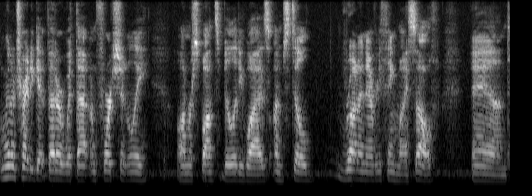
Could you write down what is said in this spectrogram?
I'm going to try to get better with that. Unfortunately, on responsibility-wise, I'm still running everything myself. And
